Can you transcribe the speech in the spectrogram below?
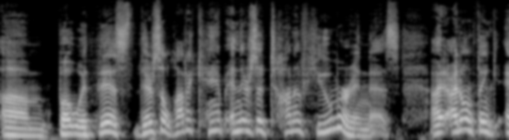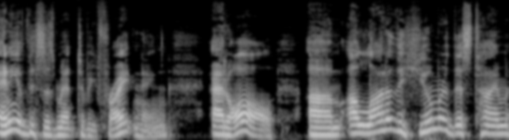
um, but with this, there's a lot of camp and there's a ton of humor in this. I, I don't think any of this is meant to be frightening at all. Um, a lot of the humor this time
